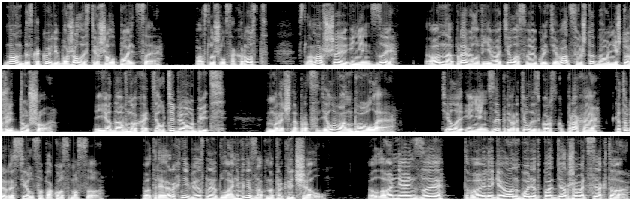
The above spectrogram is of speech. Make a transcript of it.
но он без какой-либо жалости сжал пальцы. Послышался хруст, Сломав шею и ниндзы, он направил в его тело свою культивацию, чтобы уничтожить душу. «Я давно хотел тебя убить!» Мрачно процедил Ван Буэлэ. Тело Иняньзы превратилось в горстку праха, который рассеялся по космосу. Патриарх Небесная Длань внезапно прокричал. «Ло Няньзы, твой легион будет поддерживать секту!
